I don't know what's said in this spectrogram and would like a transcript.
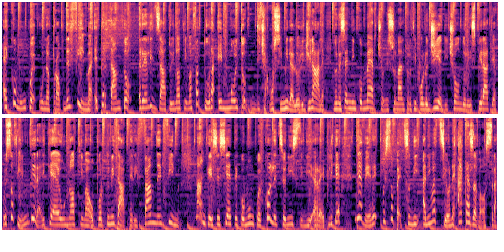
è comunque una prop del film e pertanto realizzato in ottima fattura e molto diciamo simile all'originale. Non essendo in commercio nessun'altra tipologia di ciondoli ispirati a questo film direi che è un'ottima opportunità per i fan del film ma anche se siete comunque collezionisti di repliche di avere questo pezzo di animazione a casa vostra.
